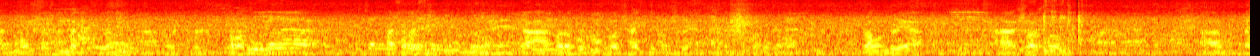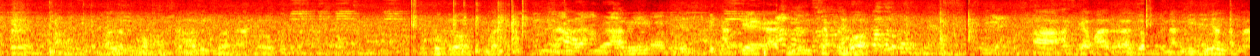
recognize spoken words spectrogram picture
আমি মমতা সাংবাদিক ফোরামে সভাপতি পাশাপাশি বিভিন্ন আখড়া কবি সাহিত্য পরিষদের ব্রাহ্মণবাড়িয়া সরকার তারপরে বাংলাদেশ মমতা সাংবাদিক ফোরামের আখড়া উপজেলা ক্ষুদ্র আমি আজকে ষোলোই সেপ্টেম্বর আজকে আমার জন্মদিন, আমি নিজে জানতাম না।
